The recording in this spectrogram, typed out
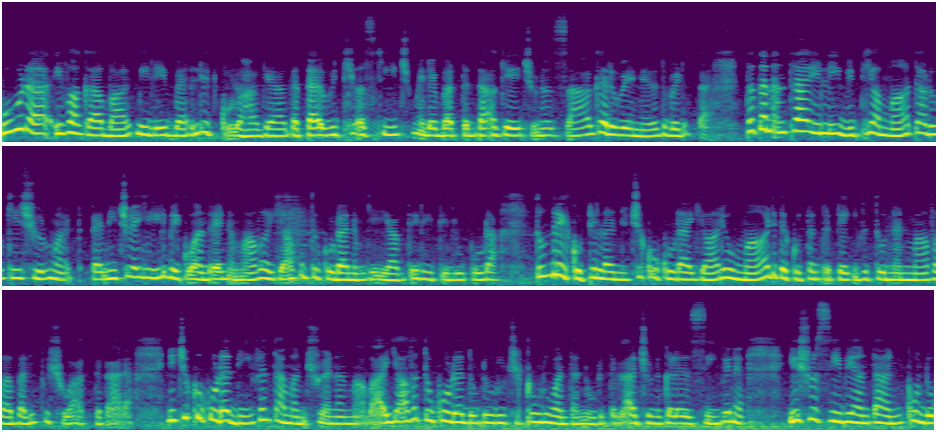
ಕೂಡ ಇವಾಗ ಬಾಯಿ ಮೇಲೆ ಬೆರಳಿಟ್ಕೊಳ್ಳೋ ಹಾಗೆ ಆಗತ್ತೆ. ವಿದ್ಯಾ ಸ್ಟೇಜ್ ಮೇಲೆ ಬರ್ತಿದ್ದ ಹಾಗೆ ಚುನು ಸಾಗರವೇ ನೆರೆದು ಬಿಡುತ್ತೆ. ತದನಂತರ ಇಲ್ಲಿ ವಿದ್ಯಾ ಮಾತಾಡೋಕೆ ಶುರು ಮಾಡ್ತಾರೆ. ನಿಜ ಹೇಳಬೇಕು ಅಂದರೆ ನಮ್ಮ ಮಾವ ಯಾವತ್ತೂ ಕೂಡ ನಮಗೆ ಯಾವುದೇ ರೀತಿಯಲ್ಲೂ ಕೂಡ ತೊಂದರೆ ಕೊಟ್ಟಿಲ್ಲ. ನಿಜಕ್ಕೂ ಕೂಡ ಯಾರೋ ಮಾಡಿದ ಕುತಂತ್ರಕ್ಕೆ ಇವತ್ತು ನನ್ನ ಮಾವ ಬಲಿಪುಷು ಆಗ್ತಿದ್ದಾರೆ. ನಿಜಕ್ಕೂ ಕೂಡ ದೇವ್ರಂಥ ಮನುಷ್ಯ ನನ್ನ ಮಾವ. ಯಾವತ್ತೂ ಕೂಡ ದೊಡ್ಡವರು ಚಿಕ್ಕವರು ಅಂತ ನೋಡುತ್ತಿಲ್ಲ ಜನಗಳ ಸೇವೆನೇ ಈಶ್ವರ ಸೇವೆ ಅಂತ ಅಂದ್ಕೊಂಡು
